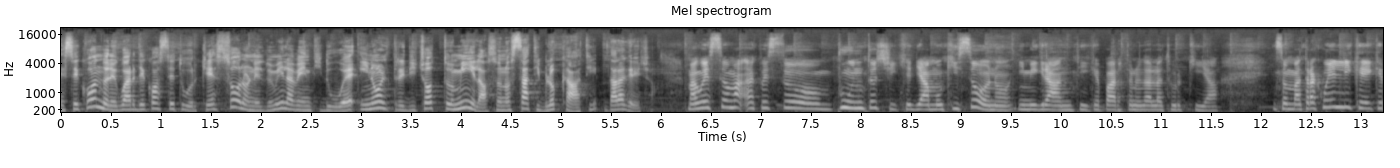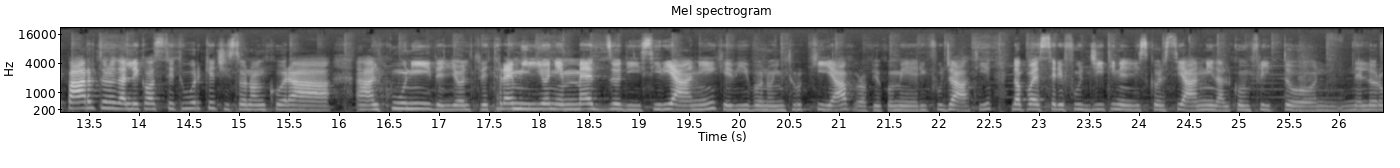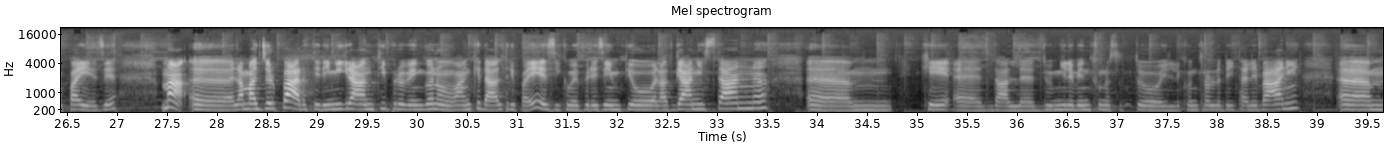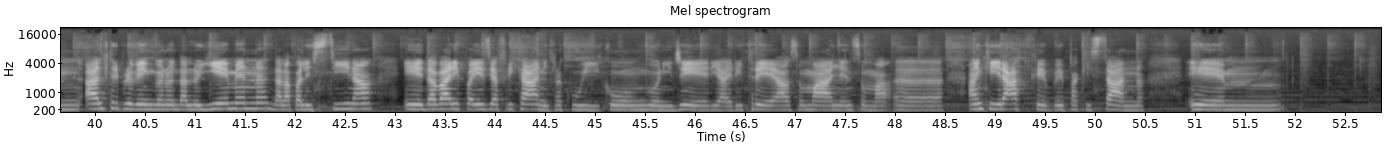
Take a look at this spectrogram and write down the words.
Secondo le guardie coste turche, solo nel 2022 in oltre 18.000 sono stati bloccati dalla Grecia. Ma questo, ma a questo punto ci chiediamo chi sono i migranti che partono dalla Turchia. Insomma, tra quelli che, che partono dalle coste turche ci sono ancora eh, alcuni degli oltre 3 milioni e mezzo di siriani che vivono in Turchia, proprio come rifugiati, dopo essere fuggiti negli scorsi anni dal conflitto nel loro paese. Ma eh, la maggior parte dei migranti provengono anche da altri paesi, come per esempio l'Afghanistan. Ehm, che è dal 2021 sotto il controllo dei talebani, Ehm, altri provengono dallo Yemen, dalla Palestina e da vari paesi africani, tra cui Congo, Nigeria, Eritrea, Somalia, insomma eh, anche Iraq e, Pakistan. E, mm,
